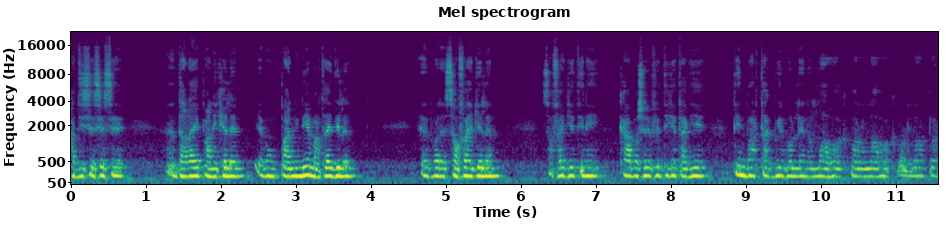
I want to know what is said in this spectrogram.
হাদিসে শেষে দাঁড়ায় পানি খেলেন এবং পানি নিয়ে মাথায় দিলেন। এরপরে সফায় গেলেন। সফায় গিয়ে তিনি কাবা শরীফের দিকে তাকিয়ে তিনবার তাকবীর বললেন, আল্লাহ আকবর আল্লাহ আকবর আল্লাহ আকবর।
